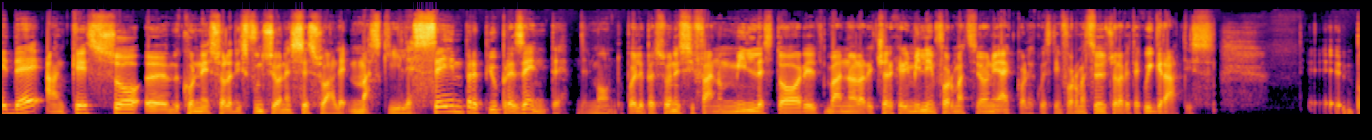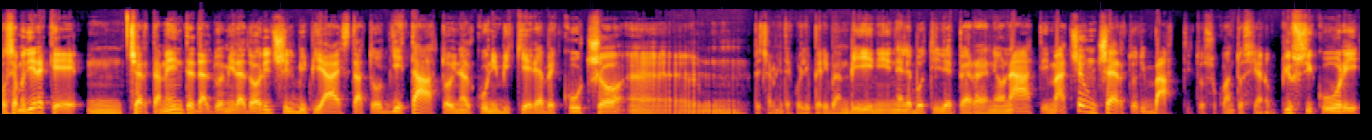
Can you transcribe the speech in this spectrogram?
ed è anch'esso eh, connesso alla disfunzione sessuale maschile, sempre più presente nel mondo. Poi le persone si fanno mille storie, vanno alla ricerca di mille informazioni, eccole, queste informazioni ce le avete qui gratis. Eh, possiamo dire che mh, certamente dal 2012 il BPA è stato vietato in alcuni bicchieri a beccuccio, eh, specialmente quelli per i bambini, nelle bottiglie per neonati, ma c'è un certo dibattito su quanto siano più sicuri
